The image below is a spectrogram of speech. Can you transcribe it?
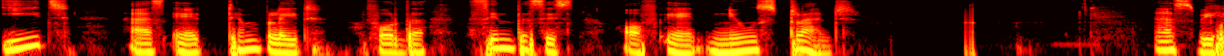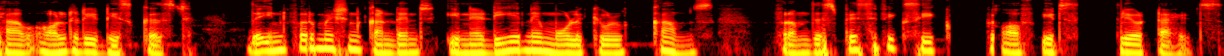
each as a template for the synthesis of a new strand. As we have already discussed, the information content in a DNA molecule comes from the specific sequence of its nucleotides.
